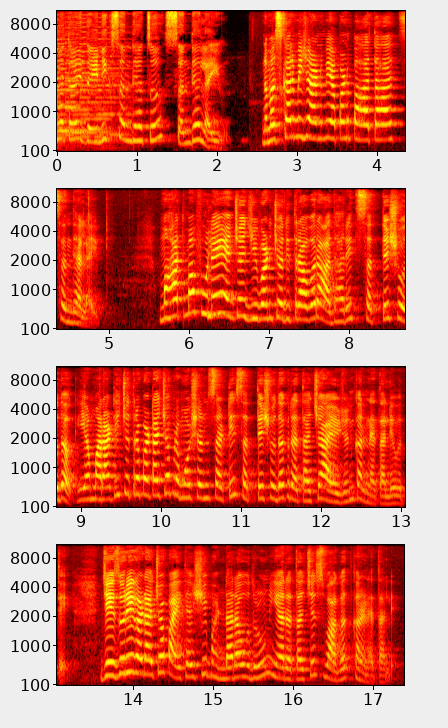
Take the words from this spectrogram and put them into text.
दैनिक संध्याचं संध्या लाईव्ह नमस्कार मी जान्हवी. आपण पाहत आहात संध्या लाईव्ह महात्मा फुले यांच्या जीवनचरित्रावर आधारित सत्यशोधक या मराठी चित्रपटाच्या प्रमोशनसाठी सत्यशोधक रथाचे आयोजन करण्यात आले होते. जेजुरी गडाच्या पायथ्याशी भंडारा उधळून या रथाचे स्वागत करण्यात आले.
